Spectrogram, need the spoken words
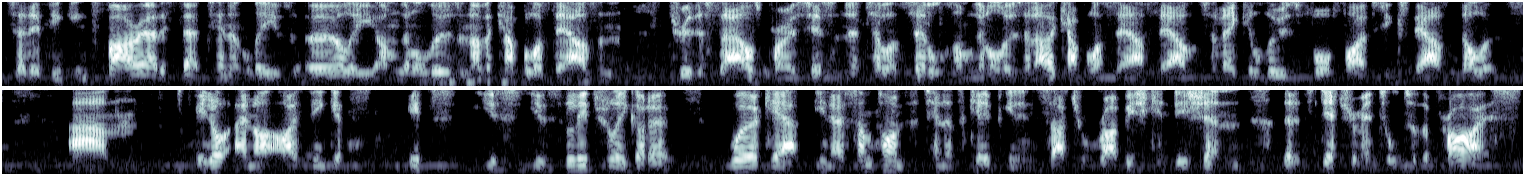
So they're thinking far out. If that tenant leaves early, I'm going to lose another couple of thousand through the sales process, and until it settles, I'm going to lose another couple of thousand. So they could lose four, five, six thousand dollars. Um, it, and I, I think it's it's you, you've literally got to work out. You know, sometimes the tenant's keeping it in such rubbish condition that it's detrimental to the price.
